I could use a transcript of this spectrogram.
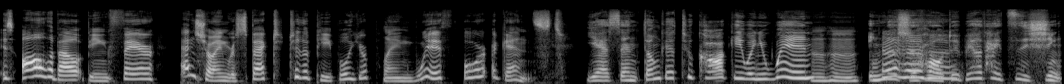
is all about being fair and showing respect to the people you're playing with or against. Yes, and don't get too cocky when you win. 嗯哼，赢的时候，对，不要太自信。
